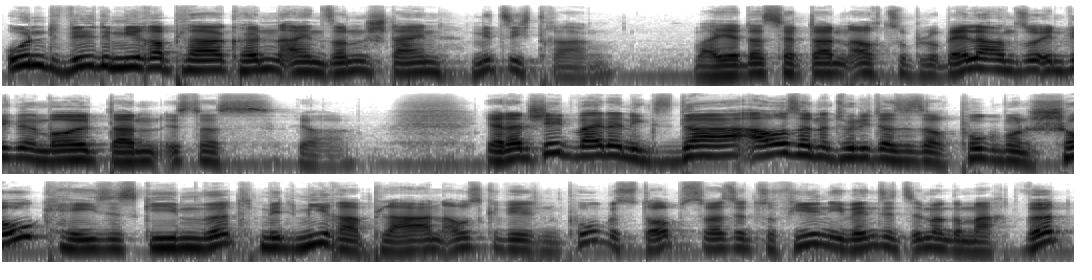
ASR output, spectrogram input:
und wilde Mirapla können einen Sonnenstein mit sich tragen. Weil ihr das ja dann auch zu Blubella und so entwickeln wollt, dann ist das, ja. Ja, dann steht weiter nichts da, außer natürlich, dass es auch Pokémon Showcases geben wird mit Mirapla an ausgewählten Pokestops, was ja zu vielen Events jetzt immer gemacht wird.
